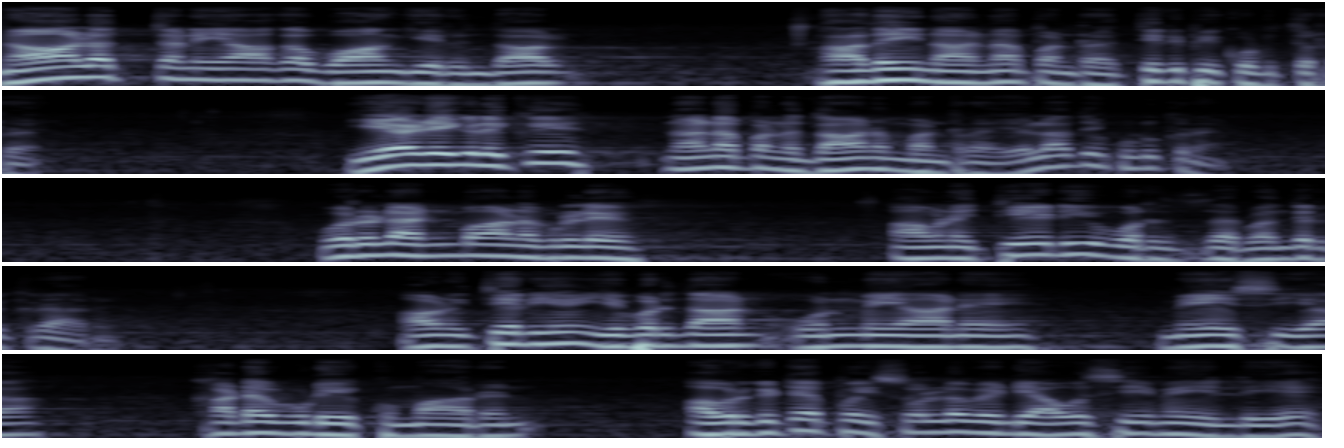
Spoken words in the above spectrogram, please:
நாளத்தனையாக வாங்கியிருந்தால் அதை நான் என்ன பண்ணுறேன் திருப்பி கொடுத்துட்றேன். ஏழைகளுக்கு நான் என்ன பண்ண? தானம் பண்ணுறேன் எல்லாத்தையும் கொடுக்குறேன். ஒரு அன்பானவர்களே அவனை தேடி ஒருத்தர் வந்திருக்கிறார். அவனுக்கு தெரியும் இவர்தான் உண்மையான மேசியா கடவுளுடைய குமாரன். அவர்கிட்ட போய் சொல்ல வேண்டிய அவசியமே இல்லையே.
